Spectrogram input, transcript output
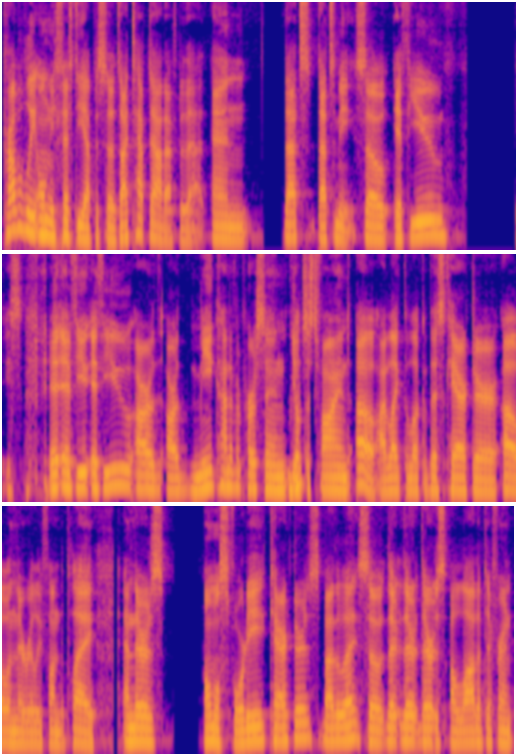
probably only 50 episodes. I tapped out after that and that's that's me. So if you if you if you are are me kind of a person you'll just find oh i like the look of this character. Oh and they're really fun to play. And there's almost 40 characters by the way so there, there there's a lot of different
